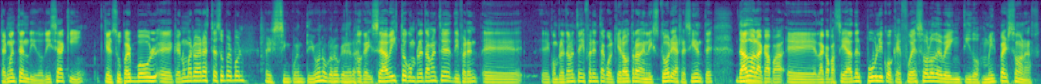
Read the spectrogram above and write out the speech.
tengo entendido. Dice aquí que el Super Bowl, eh, ¿qué número era este Super Bowl? El 51 creo que era. Ok, se ha visto completamente diferente, eh, eh, completamente diferente a cualquier otra en la historia reciente, dado a la, capa- eh, la capacidad del público que fue solo de 22 mil personas,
